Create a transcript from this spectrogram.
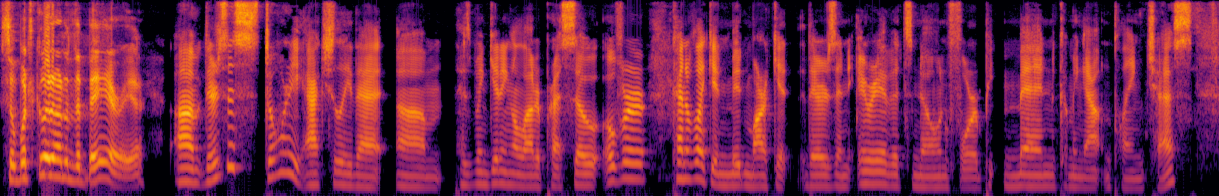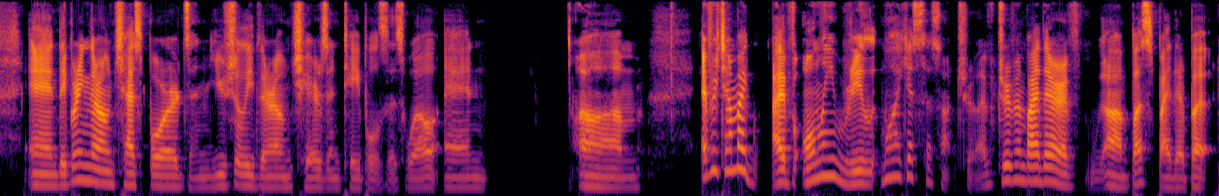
So what's going on in the Bay Area? Um, there's this story actually that um, has been getting a lot of press. So over kind of like in mid market, there's an area that's known for p- men coming out and playing chess, and they bring their own chess boards and usually their own chairs and tables as well. And um, every time I I've only really well, I guess that's not true. I've driven by there, I've uh, bussed by there, but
